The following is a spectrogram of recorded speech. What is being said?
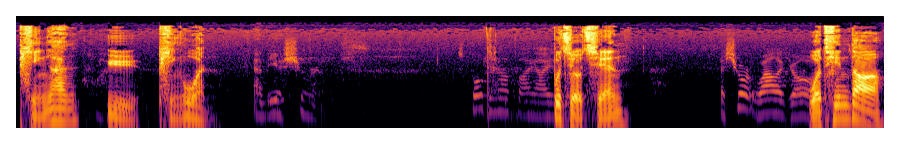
平安与平稳。不久前，我听到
